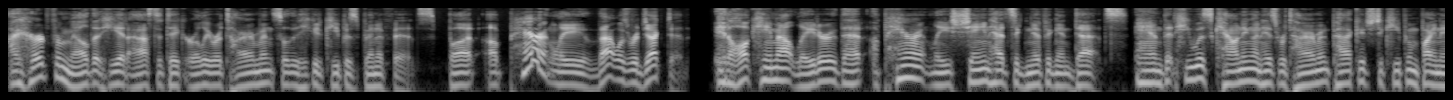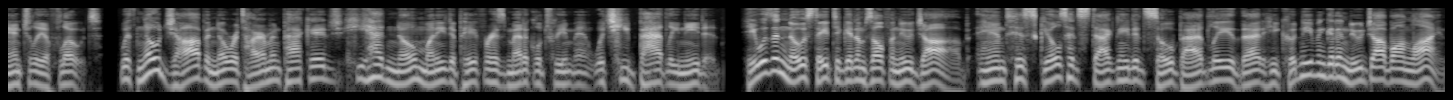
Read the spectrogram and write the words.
I heard from Mel that he had asked to take early retirement so that he could keep his benefits, but apparently that was rejected. It all came out later that apparently Shane had significant debts and that he was counting on his retirement package to keep him financially afloat. With no job and no retirement package, he had no money to pay for his medical treatment, which he badly needed. He was in no state to get himself a new job, and his skills had stagnated so badly that he couldn't even get a new job online.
